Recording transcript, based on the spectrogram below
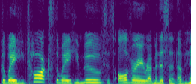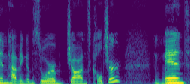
the way he talks, the way he moves. It's all very reminiscent of him having absorbed John's culture. Mm-hmm. And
